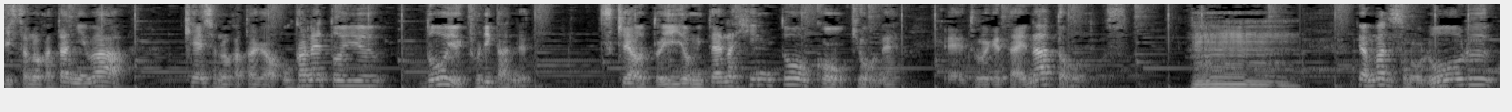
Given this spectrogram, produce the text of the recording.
リスナーの方には、経営者の方がお金という、どういう距離感で付き合うといいよみたいなヒントをこう今日ね、えー届けたいなと思ってます。うーん。ではまずそのロール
